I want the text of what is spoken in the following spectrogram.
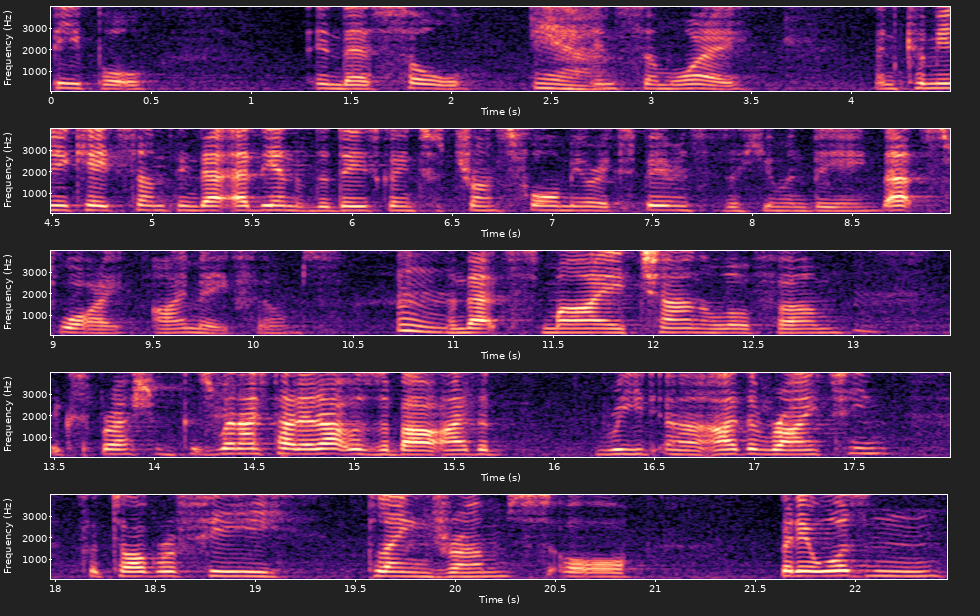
people in their soul Yeah. in some way and communicate something that at the end of the day is going to transform your experience as a human being. That's why I make films. Mm. And that's my channel of um, expression. Because when I started out, it was about either, read, uh, either writing, photography, playing drums, or, but it wasn't,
